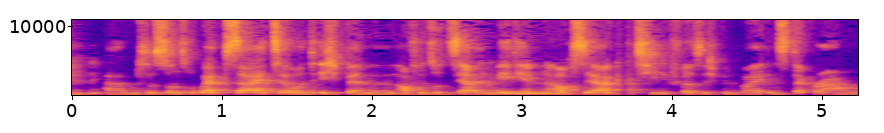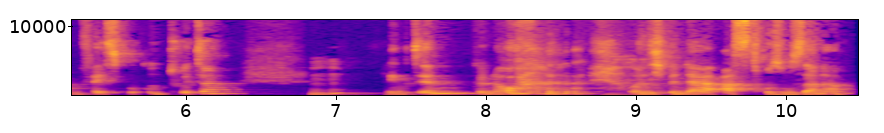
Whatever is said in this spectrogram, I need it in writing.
Mhm. Ähm, das ist unsere Webseite und ich bin auf den sozialen Medien auch sehr aktiv. Also ich bin bei Instagram, Facebook und Twitter. Mhm. LinkedIn, genau. Und ich bin da Astro Susanna.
